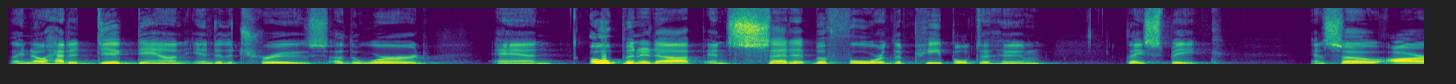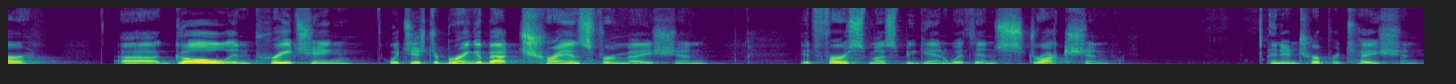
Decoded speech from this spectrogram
They know how to dig down into the truths of the Word and open it up and set it before the people to whom they speak. And so, our uh, goal in preaching, which is to bring about transformation, it first must begin with instruction and interpretation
